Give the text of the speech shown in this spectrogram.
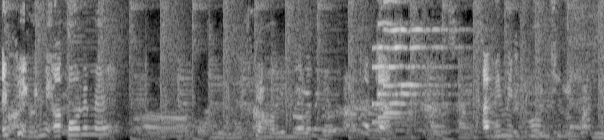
ไอเสียงนี้มีออโต้ได้ไหมอันนี้นะ เสียงคะเราอยู่เลยใช่อันนี้มีทุกรุ่นใช่ไหมคะมี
